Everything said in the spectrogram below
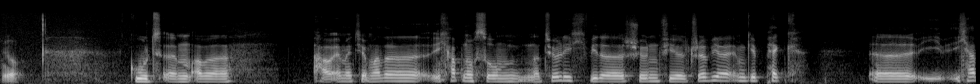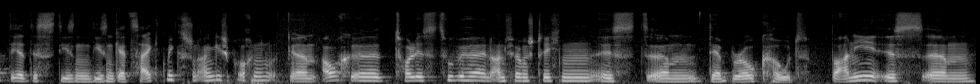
ja. gut, ähm, aber How I Met Your Mother, ich habe noch so natürlich wieder schön viel Trivia im Gepäck. Äh, ich habe dir das, diesen, diesen Gezeigt-Mix schon angesprochen. Ähm, auch äh, tolles Zubehör in Anführungsstrichen ist ähm, der Bro-Code. Barney ist, ähm,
